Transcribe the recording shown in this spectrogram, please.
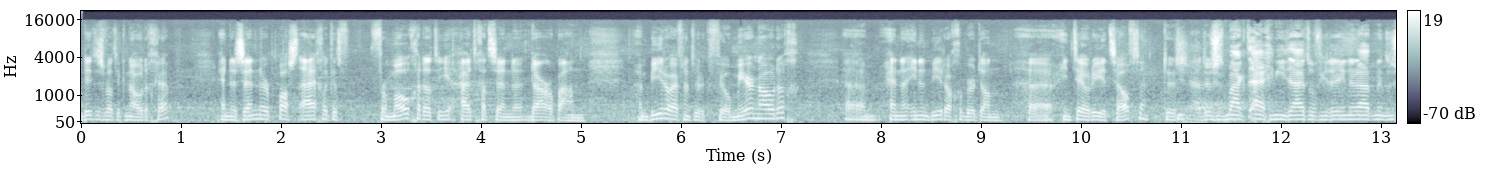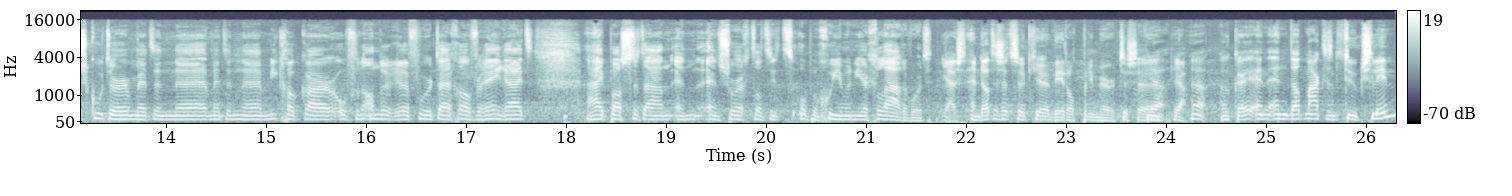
dit is wat ik nodig heb. En de zender past eigenlijk het vermogen dat hij uit gaat zenden daarop aan. Een Biro heeft natuurlijk veel meer nodig... Um, en in een bureau gebeurt dan uh, in theorie hetzelfde. Dus... Ja, dus het maakt eigenlijk niet uit of je er inderdaad met een scooter, met een, uh, met een uh, microcar of een ander voertuig overheen rijdt. Hij past het aan en, en zorgt dat dit op een goede manier geladen wordt. Juist, en dat is het stukje wereldprimeur. Tussen, ja, ja. ja oké. En, en dat maakt het natuurlijk slim.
